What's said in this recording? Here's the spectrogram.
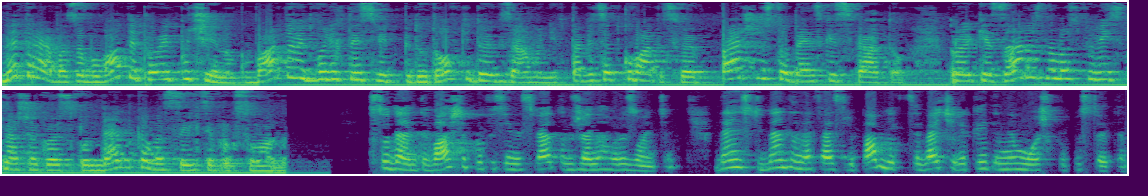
Не треба забувати про відпочинок. Варто відволіктись від підготовки до екзаменів та відсвяткувати своє перше студентське свято, про яке зараз нам розповість наша кореспондентка Васильців Роксолана. Студенти, ваше професійне свято вже на горизонті. День студента на Фест Репаблік це вечір, який ти не можеш пропустити.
